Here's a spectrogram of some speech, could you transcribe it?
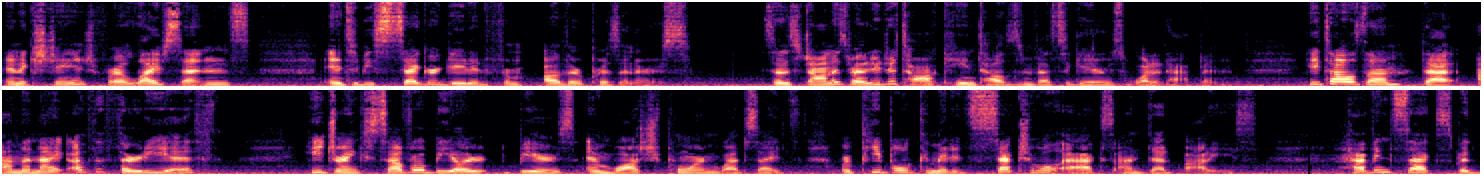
in exchange for a life sentence and to be segregated from other prisoners. Since John is ready to talk, he tells investigators what had happened. He tells them that on the night of the 30th, he drank several beer, beers and watched porn websites where people committed sexual acts on dead bodies. Having sex with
